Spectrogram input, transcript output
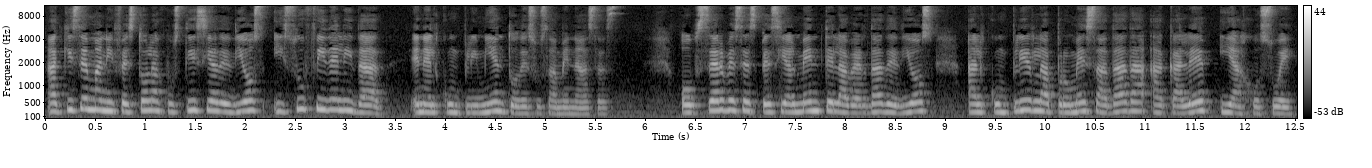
Aquí se manifestó la justicia de Dios y su fidelidad en el cumplimiento de sus amenazas. Obsérvese especialmente la verdad de Dios al cumplir la promesa dada a Caleb y a Josué.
